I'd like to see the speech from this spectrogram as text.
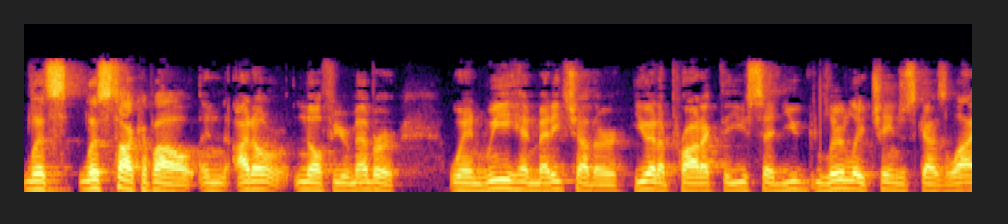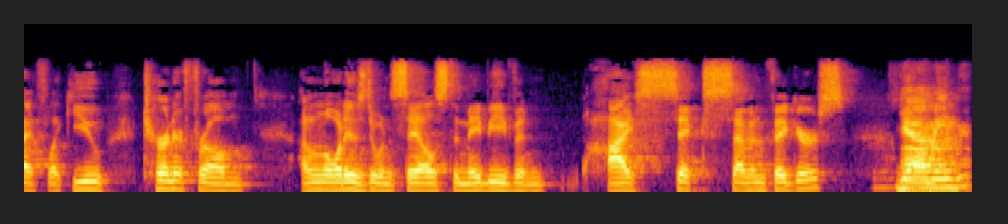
let's let's talk about. And I don't know if you remember when we had met each other. You had a product that you said you literally changed this guy's life. Like you turn it from I don't know what he was doing sales to maybe even high six seven figures. Yeah, Um, I mean,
